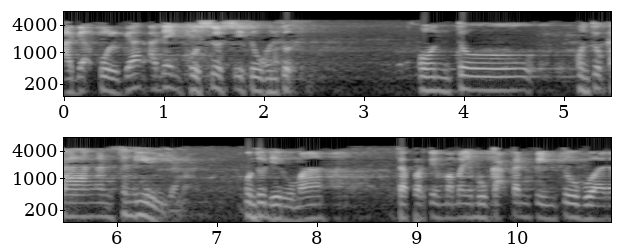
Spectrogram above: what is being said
agak vulgar, ada yang khusus itu untuk untuk untuk kalangan sendiri ya untuk di rumah seperti umpamanya bukakan pintu buat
